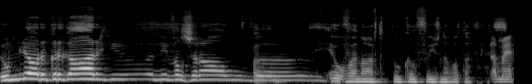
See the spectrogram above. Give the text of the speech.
O melhor gregário a nível geral de... É o Van Aert pelo que ele fez na volta à França. também,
